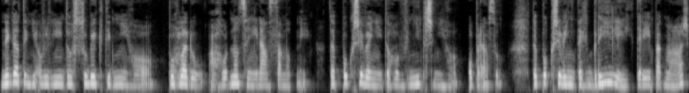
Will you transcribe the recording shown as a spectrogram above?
negativní ovlivnění toho subjektivního pohledu a hodnocení nás samotných. To je pokřivení toho vnitřního obrazu. To je pokřivení těch brýlí, který pak máš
